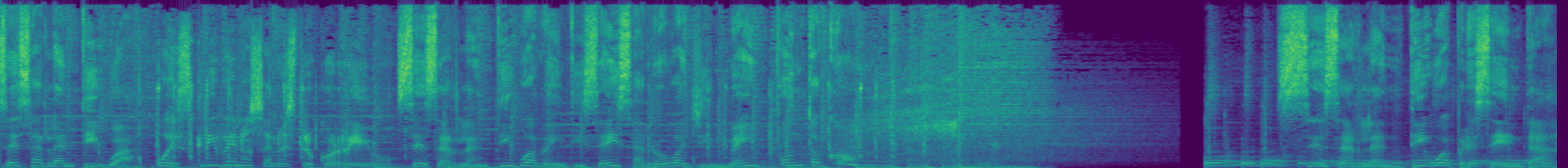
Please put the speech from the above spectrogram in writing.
César la Antigua o escríbenos a nuestro correo cesarlantigua26 César la Antigua presenta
